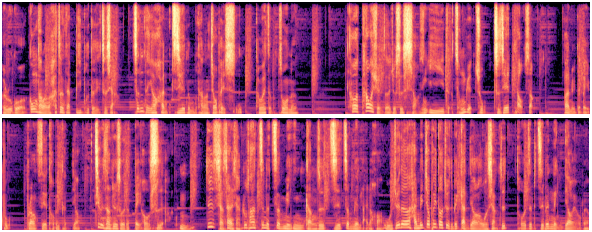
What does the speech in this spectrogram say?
而如果公螳螂它正在逼不得已之下，真的要和饥饿的母螳螂交配时，它会怎么做呢？它它会选择就是小心翼翼的从远处直接跳上伴侣的背部，不让自己的头被啃掉。基本上就是所谓的背后式啊。嗯，就是想象一下，如果它真的正面硬刚，就是直接正面来的话，我觉得还没交配到就已经被干掉了。我想，就是头直直接被拧掉，有没有？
